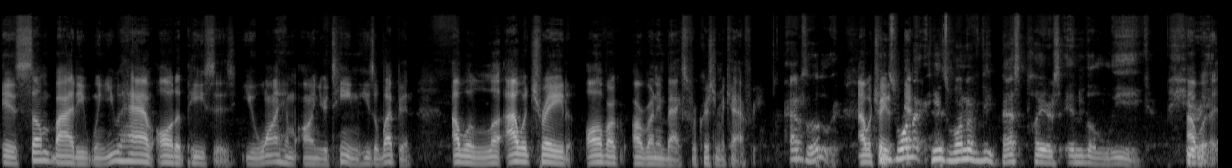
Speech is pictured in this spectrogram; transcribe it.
is somebody when you have all the pieces, you want him on your team. He's a weapon. I would lo- I would trade all of our, our running backs for Christian McCaffrey. Absolutely. I would trade He's one. Of, he's one of the best players in the league. I would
